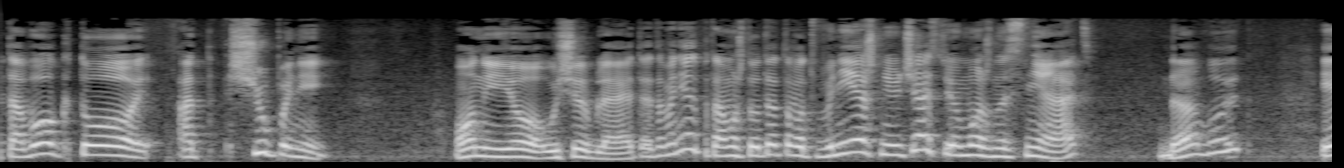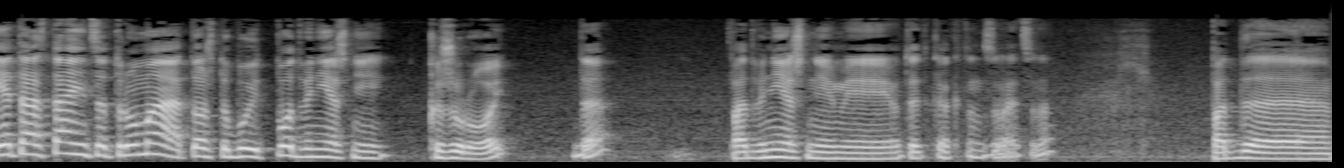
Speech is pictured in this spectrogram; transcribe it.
того, кто от щупаний он ее ущербляет. Этого нет, потому что вот эту вот внешнюю часть ее можно снять, да, будет. И это останется трума, то, что будет под внешней кожурой, да, под внешними, вот это как это называется, да, под, э,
